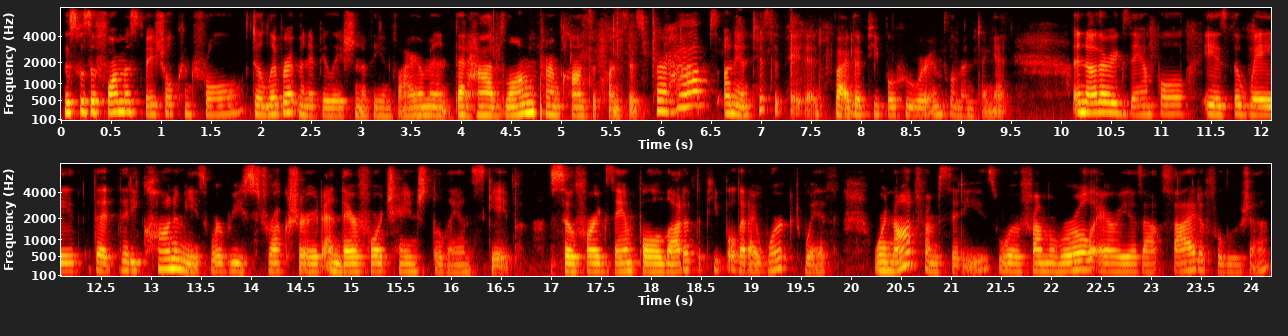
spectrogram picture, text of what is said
This was a form of spatial control, deliberate manipulation of the environment that had long term consequences, perhaps unanticipated by the people who were implementing it. Another example is the way that, that economies were restructured and therefore changed the landscape. So, for example, a lot of the people that I worked with were not from cities, were from rural areas outside of Fallujah,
